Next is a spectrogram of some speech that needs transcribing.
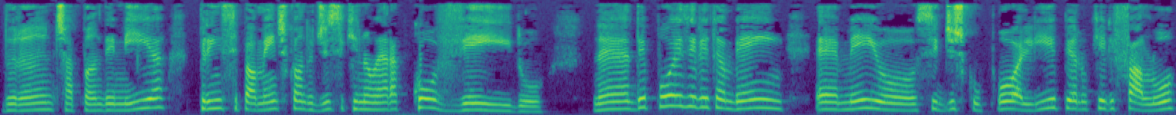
durante a pandemia, principalmente quando disse que não era coveiro. Né? Depois ele também é, meio se desculpou ali pelo que ele falou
